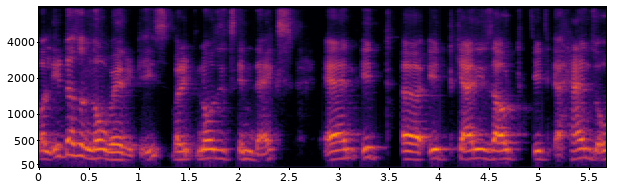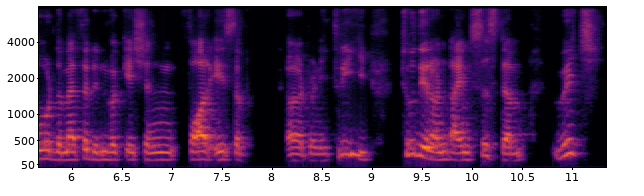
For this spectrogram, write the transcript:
Well, it doesn't know where it is, but it knows its index and it, uh, it carries out, it hands over the method invocation for a sub uh, 23 to the runtime system, which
